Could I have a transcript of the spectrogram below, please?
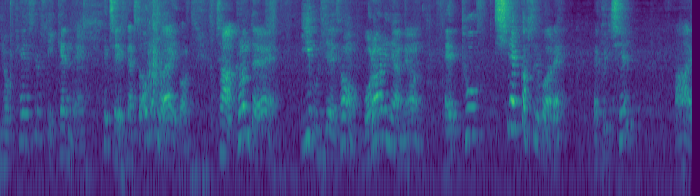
이렇게 쓸 수 있겠네. 그치? 그냥 써본 거야 이건. 자 그런데 이 문제에서 뭐라 그러냐면 f7의 값을 구하래. f7? 아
